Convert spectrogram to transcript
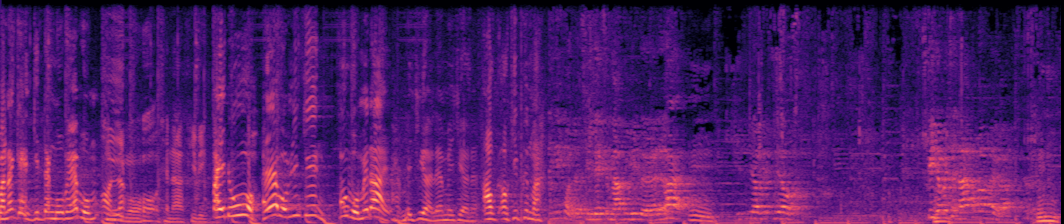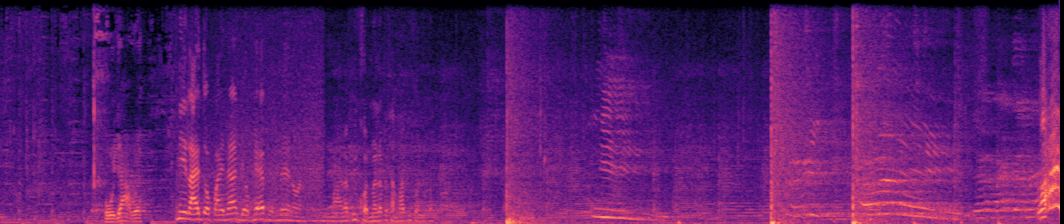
วันนั้นแข่งกินแตงโมแพ้ผมอ่อนแล้ว พี่โมชนะพี่บิ๊กไปดูแพ้ผมจริงๆสู้ผมไม่ได้อะไม่เชื่อแล้วไม่เชื่อนะเอาเอาคลิปขึ้นมานี่หมดเลยชิ้นเล็กชนะพี่วิทย์เลยนะอืมนิดเดียวนิดเดียว พี่จะไม่ชนะเขาบ้างเลยเหรอ โหยากเว้ย นี่ไลฟ์ต่อไปนะ เดี๋ยวแพ้ผมแน่นอน มาแล้วพี่ขนมาแล้วไปสัมภาษณ์พี่ขนก่อนว้าย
